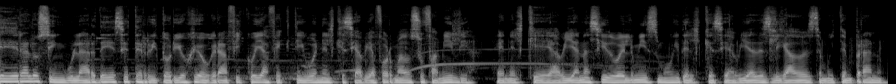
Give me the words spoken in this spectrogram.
¿Qué era lo singular de ese territorio geográfico y afectivo en el que se había formado su familia, en el que había nacido él mismo y del que se había desligado desde muy temprano?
